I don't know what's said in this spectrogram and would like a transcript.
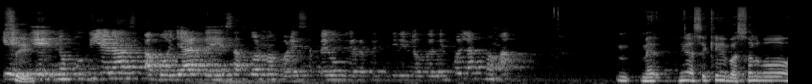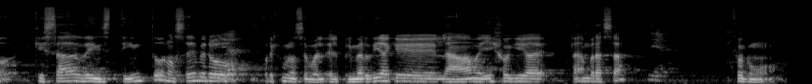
que Sí. eh, no pudieras apoyar de esa forma por ese apego que de repente tienen los bebés con las mamás. Me- mira, sé que me pasó algo quizás de instinto, no sé, pero Ya. por ejemplo, no sé, el, el primer día que la mamá me dijo que iba, estaba embarazada, Ya. fue como,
